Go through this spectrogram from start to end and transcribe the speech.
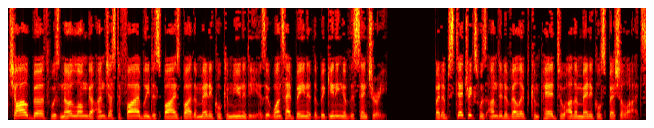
Childbirth was no longer unjustifiably despised by the medical community as it once had been at the beginning of the century. But obstetrics was underdeveloped compared to other medical specialites.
